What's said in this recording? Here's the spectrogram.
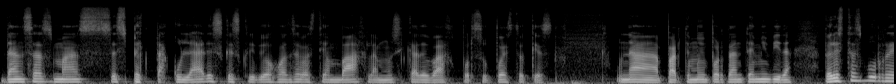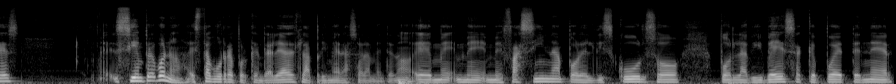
danzas más espectaculares que escribió Juan Sebastián Bach, la música de Bach, por supuesto, que es una parte muy importante de mi vida, pero estas burrés siempre, bueno, esta burre porque en realidad es la primera solamente, ¿no? Eh, me, me, fascina por el discurso, por la viveza que puede tener,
